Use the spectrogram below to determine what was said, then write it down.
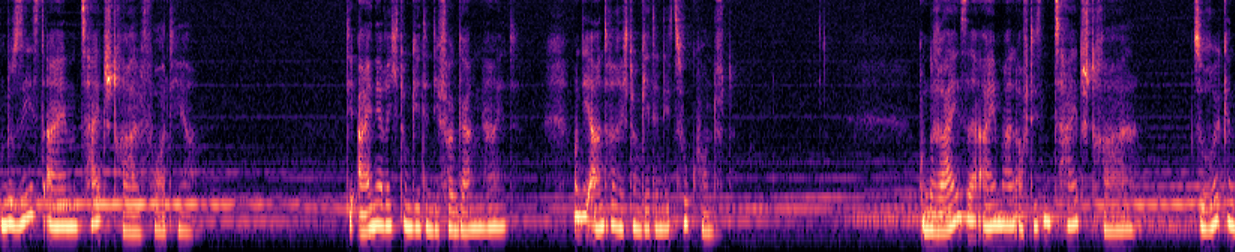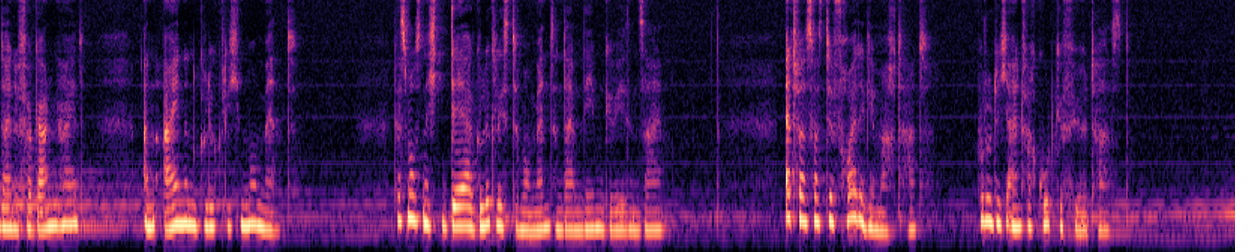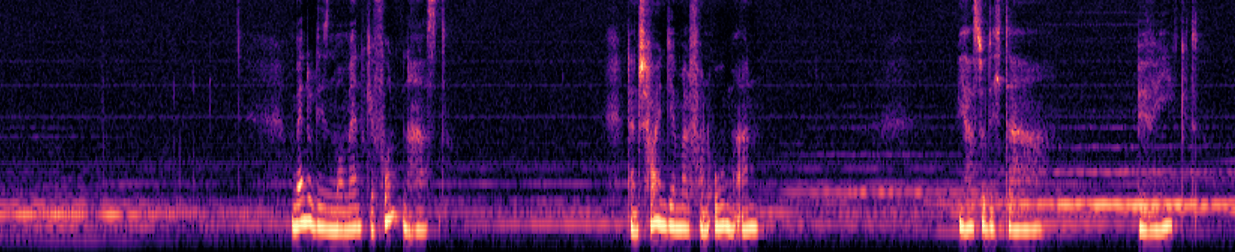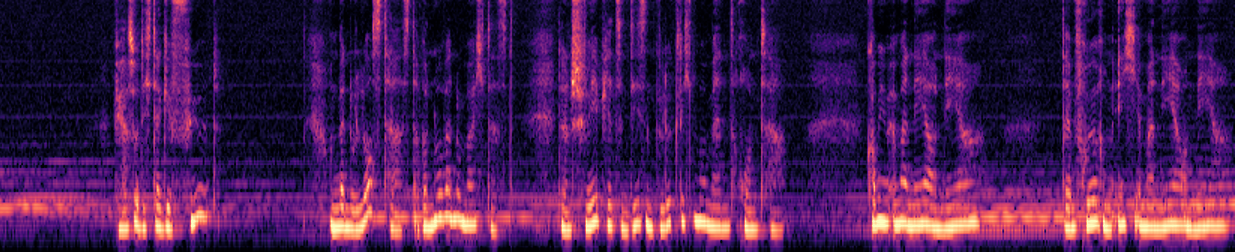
Und du siehst einen Zeitstrahl vor dir. Die eine Richtung geht in die Vergangenheit und die andere Richtung geht in die Zukunft. Und reise einmal auf diesen Zeitstrahl zurück in deine Vergangenheit an einen glücklichen Moment. Das muss nicht der glücklichste Moment in deinem Leben gewesen sein. Etwas, was dir Freude gemacht hat, wo du dich einfach gut gefühlt hast. Und wenn du diesen Moment gefunden hast, dann schau ihn dir mal von oben an. Wie hast du dich da bewegt? Wie hast du dich da gefühlt? Und wenn du Lust hast, aber nur wenn du möchtest, dann schweb jetzt in diesen glücklichen Moment runter. Komm ihm immer näher und näher, deinem früheren Ich immer näher und näher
